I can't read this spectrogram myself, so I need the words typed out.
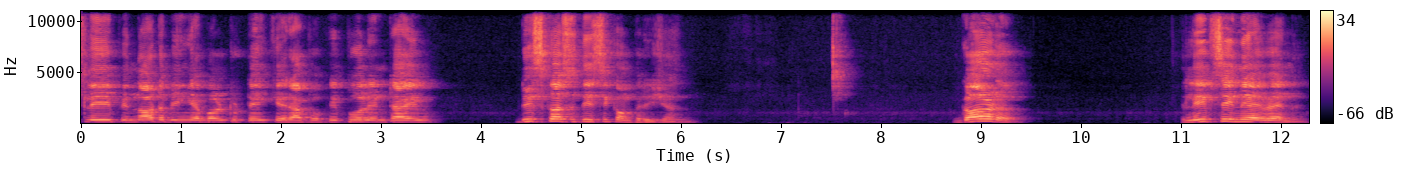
sleep not being able to take care of people in time. Discuss this comparison. God lives in heaven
